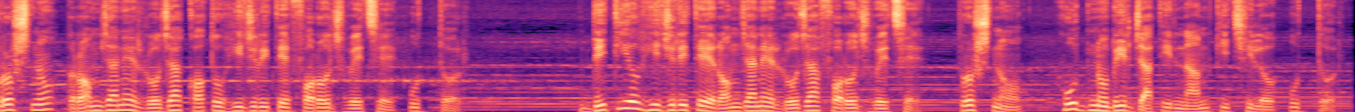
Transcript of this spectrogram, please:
প্রশ্ন, রমজানের রোজা কত হিজরিতে ফরজ হয়েছে উত্তর? দ্বিতীয় হিজরিতে রমজানের রোজা ফরজ হয়েছে। প্রশ্ন, হুদ নবীর জাতির নাম কি ছিল উত্তর?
